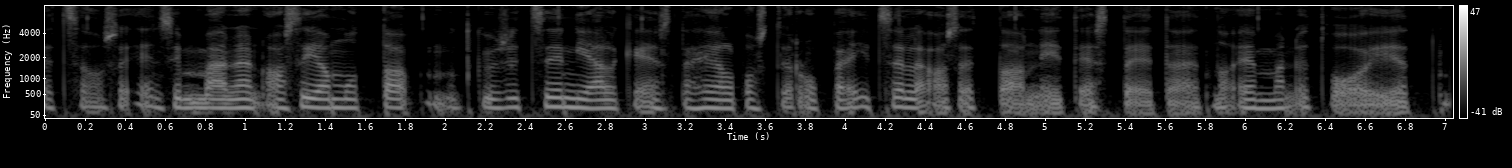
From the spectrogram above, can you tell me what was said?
Että se on se ensimmäinen asia, mutta, mutta kyllä sitten sen jälkeen sitä helposti rupeaa itselle asettaa niitä esteitä, että no en mä nyt voi, että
